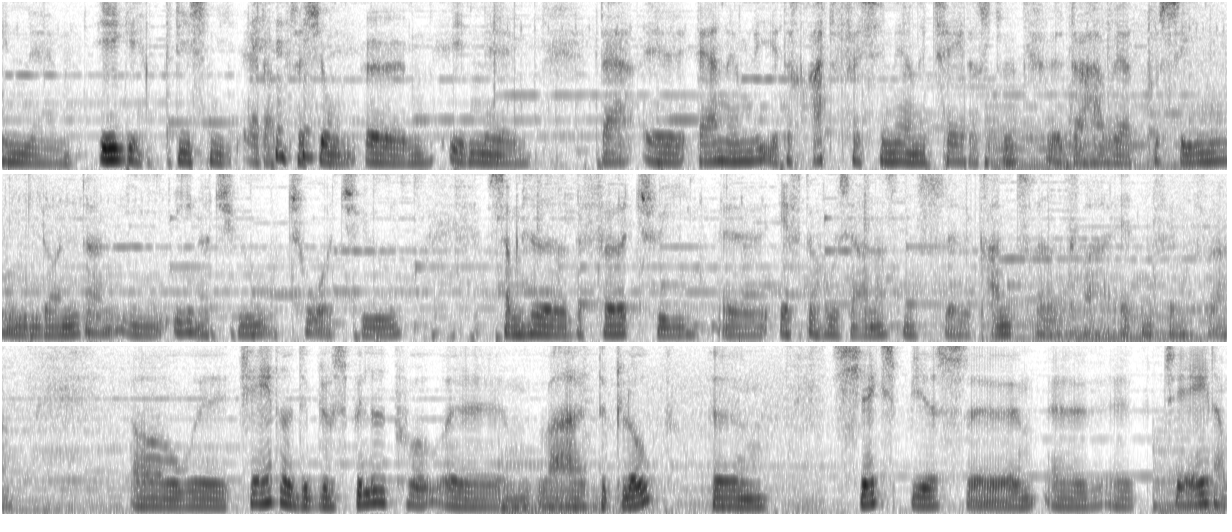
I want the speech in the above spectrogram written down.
en øh, ikke-Disney-adaptation. øh, en, øh, der øh, er nemlig et ret fascinerende teaterstykke, øh, der har været på scenen i London i 21-22, som hedder The Fir Tree, øh, efter H.C. Andersens øh, grantræde fra 1845. Og øh, teateret, det blev spillet på, øh, var The Globe, øh, Shakespeares øh, øh, øh teater.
